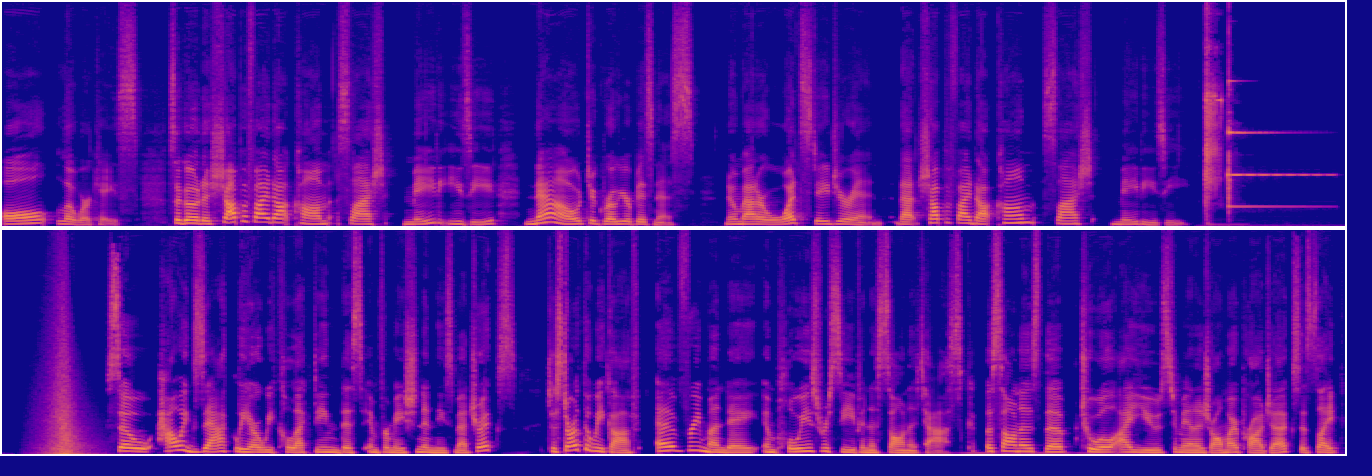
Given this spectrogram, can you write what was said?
all lowercase. So go to shopify.com slash made easy now to grow your business, no matter what stage you're in. That's shopify.com slash made easy. So, how exactly are we collecting this information in these metrics? To start the week off, every Monday, employees receive an Asana task. Asana is the tool I use to manage all my projects. It's like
